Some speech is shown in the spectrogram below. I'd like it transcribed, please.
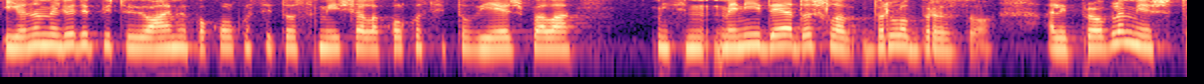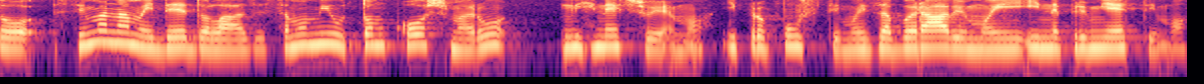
I onda me ljudi pitaju, ajme pa koliko si to smišljala, koliko si to vježbala. Mislim, meni je ideja došla vrlo brzo, ali problem je što svima nama ideje dolaze, samo mi u tom košmaru ih ne čujemo i propustimo i zaboravimo i, i ne primijetimo.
